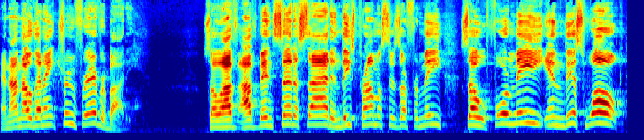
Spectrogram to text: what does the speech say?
and I know that ain't true for everybody. So I've, I've been set aside, and these promises are for me. So for me, in this walk,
